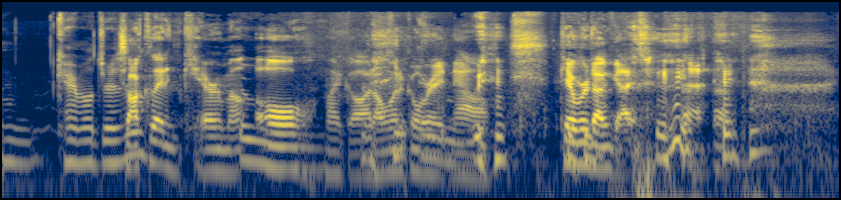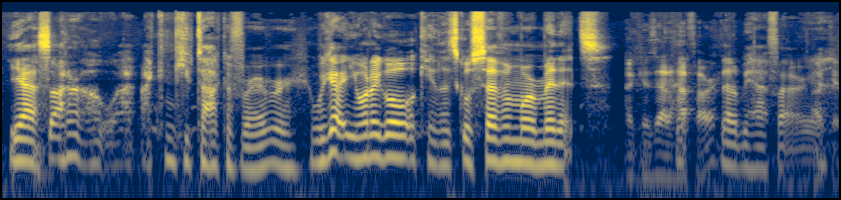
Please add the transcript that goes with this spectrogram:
and caramel drizzle. Chocolate and caramel. Ooh. Oh my god, I want to go right now. Okay, we're done, guys. Yeah, so I don't know. I- I can keep talking forever. We got. You want to go? Okay, let's go seven more minutes. okay, is that a half hour? That'll be half hour. Yeah. Okay,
